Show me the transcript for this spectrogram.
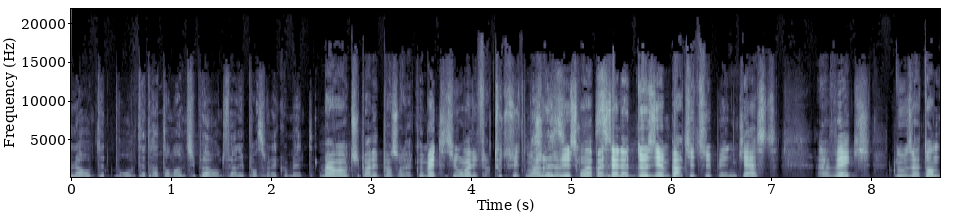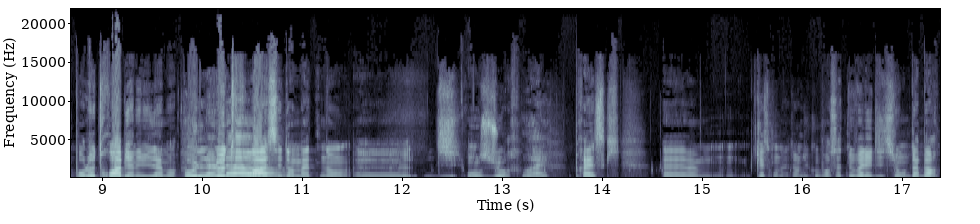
Là, on, peut-être, va peut-être attendre un petit peu avant de faire des plans sur la comète. Bah, tu parlais de plans sur la comète, si on va les faire tout de suite. Mon Ah, cher. Xavier, qu'on va passer à la deuxième partie de ce PNcast avec nos attentes pour le 3, bien évidemment. Oh là le là 3, c'est dans maintenant euh, 10 11 jours, Ouais. presque. Euh, Qu'est-ce qu'on attend du coup pour cette nouvelle édition? D'abord,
